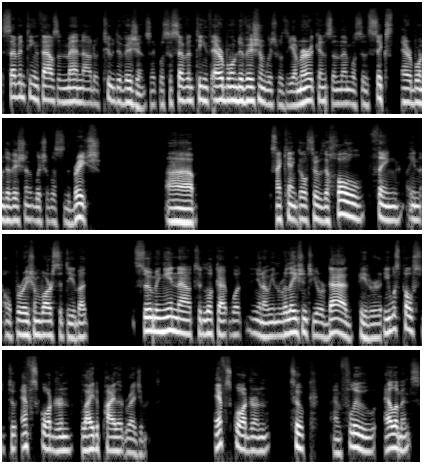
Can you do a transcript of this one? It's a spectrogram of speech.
seventeen thousand men out of two divisions. It was the Seventeenth Airborne Division, which was the Americans, and then was the Sixth Airborne Division, which was the British. Uh, I can't go through the whole thing in Operation Varsity, but zooming in now to look at what, you know, in relation to your dad, Peter, he was posted to F Squadron Glider Pilot Regiment. F Squadron took and flew elements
